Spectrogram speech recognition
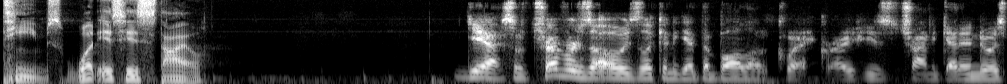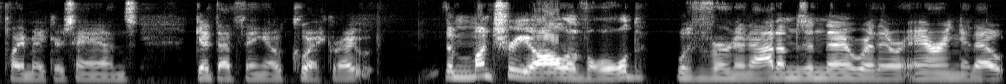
teams? What is his style? Yeah, so Trevor's always looking to get the ball out quick, right? He's trying to get into his playmaker's hands, get that thing out quick, right? The Montreal of old with Vernon Adams in there where they were airing it out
